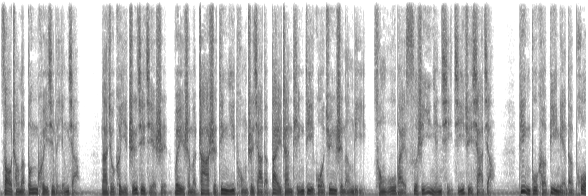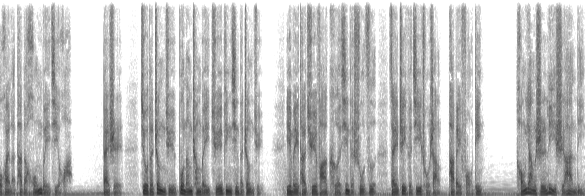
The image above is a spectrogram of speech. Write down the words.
造成了崩溃性的影响。那就可以直接解释为什么扎什丁尼统治下的拜占庭帝国军事能力从五百四十一年起急剧下降，并不可避免地破坏了他的宏伟计划。但是，旧的证据不能成为决定性的证据，因为它缺乏可信的数字。在这个基础上，它被否定。同样是历史案例，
